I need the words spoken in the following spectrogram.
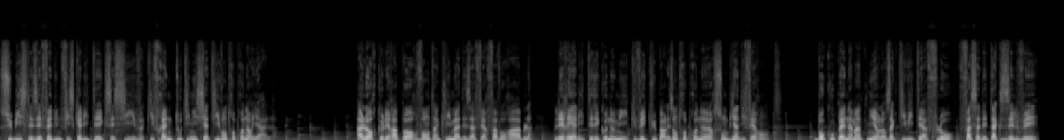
subissent les effets d'une fiscalité excessive qui freine toute initiative entrepreneuriale. Alors que les rapports vantent un climat des affaires favorable, les réalités économiques vécues par les entrepreneurs sont bien différentes. Beaucoup peinent à maintenir leurs activités à flot face à des taxes élevées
